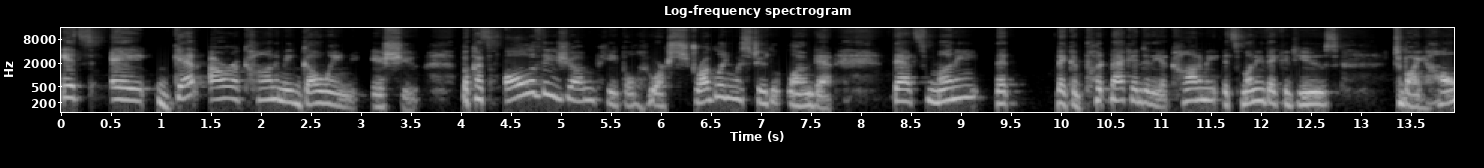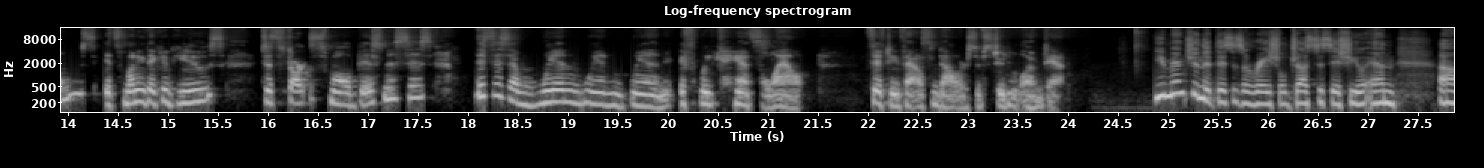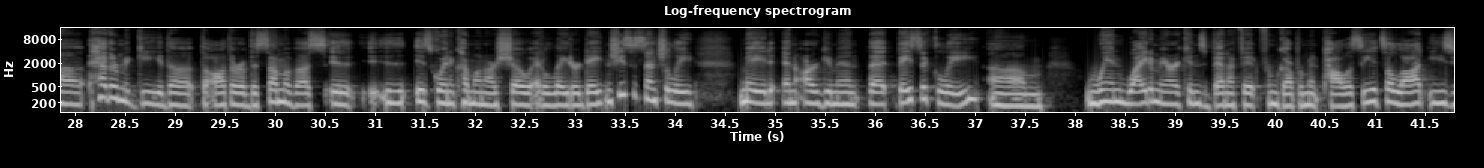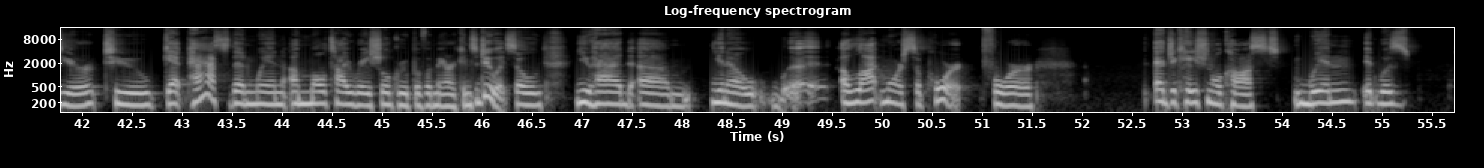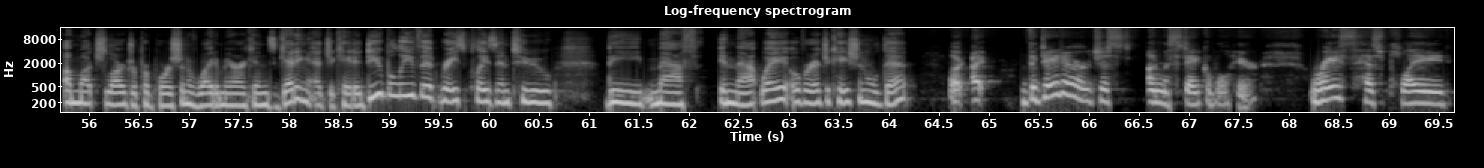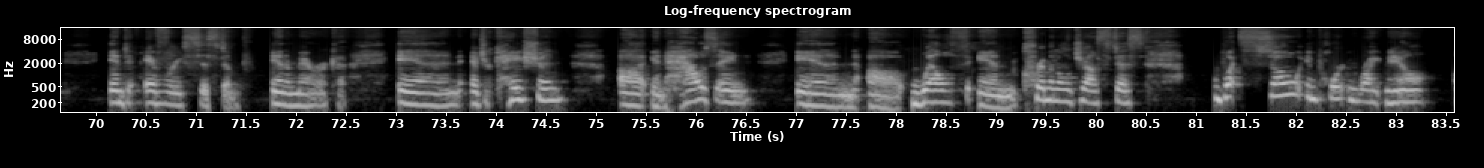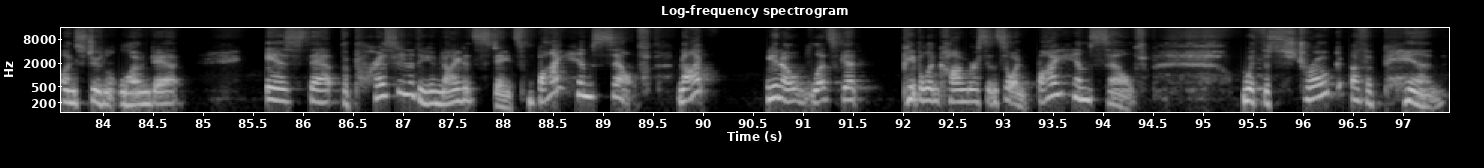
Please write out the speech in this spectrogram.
it's a get our economy going issue because all of these young people who are struggling with student loan debt, that's money that they could put back into the economy. It's money they could use to buy homes, it's money they could use to start small businesses. This is a win win win if we cancel out $50,000 of student loan debt. You mentioned that this is a racial justice issue, and uh, Heather McGhee, the, the author of The Sum of Us, is, is going to come on our show at a later date. And she's essentially made an argument that basically, um, when white Americans benefit from government policy, it's a lot easier to get past than when a multiracial group of Americans do it. So you had, um, you know, a lot more support for educational costs when it was a much larger proportion of white Americans getting educated. Do you believe that race plays into the math in that way over educational debt? Look, I, the data are just unmistakable here. Race has played into every system in America in education, uh, in housing, in uh, wealth, in criminal justice what's so important right now on student loan debt is that the president of the United States, by himself, not, you know, let's get people in Congress and so on, by himself, with the stroke of a pen,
